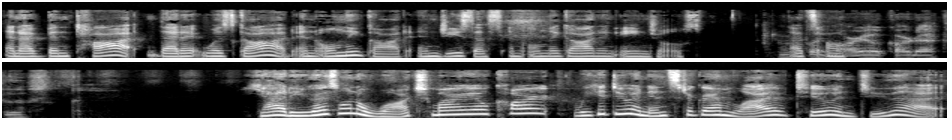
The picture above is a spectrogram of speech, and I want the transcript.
and I've been taught that it was God and only God and Jesus and only God and angels. Can we That's play all. Mario Kart after this? Yeah, do you guys want to watch Mario Kart? We could do an Instagram live too and do that.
